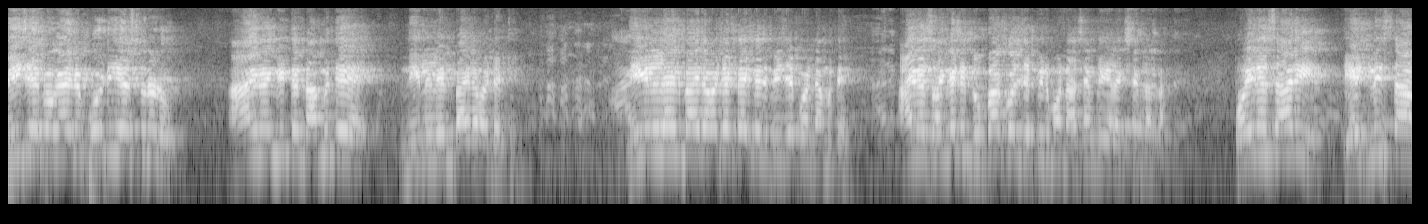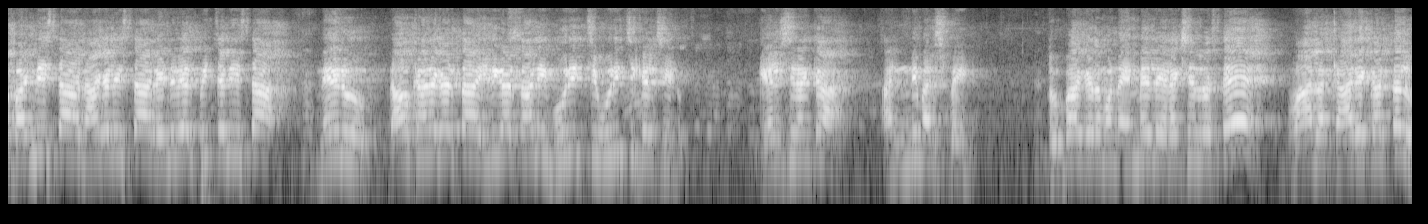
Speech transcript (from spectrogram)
బీజేపీ ఒక ఆయన పోటీ చేస్తున్నాడు. ఆయన గిట్ట నమ్మితే నీళ్ళు లేని బయలు పడ్డట్టు. నీళ్ళు లేని బయలు పడ్డట్టు అవుతుంది బీజేపీ నమ్మితే. ఆయన సంగతి దుబ్బాకోలు చెప్పిరు మొన్న అసెంబ్లీ ఎలక్షన్లల్లో. పోయినసారి ఎడ్లిస్తా బండిస్తా బండి ఇస్తా నాగలిస్తా రెండు వేలు పింఛన్ ఇస్తా నేను దవాఖాన కడతా ఇది కడతా అని ఊరిచ్చి ఊరిచ్చి గెలిచిండు. గెలిచినాక అన్ని మర్చిపోయింది దుబ్బాకల మొన్న ఎమ్మెల్యే ఎలక్షన్లు వస్తే వాళ్ళ కార్యకర్తలు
